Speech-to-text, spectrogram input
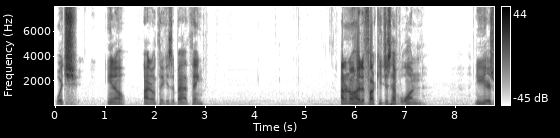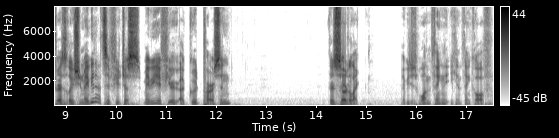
which you know I don't think is a bad thing. I don't know how the fuck you just have one New Year's resolution. Maybe that's if you're just maybe if you're a good person. There's sort of like maybe just one thing that you can think of.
